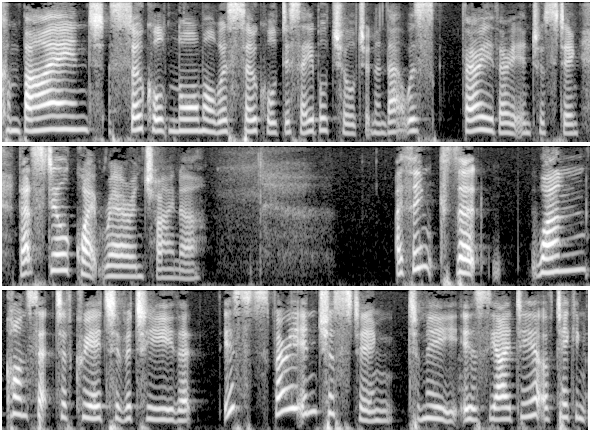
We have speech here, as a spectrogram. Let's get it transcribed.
combined so called normal with so called disabled children, and that was very, very interesting. That's still quite rare in China. I think that one concept of creativity that is very interesting to me is the idea of taking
